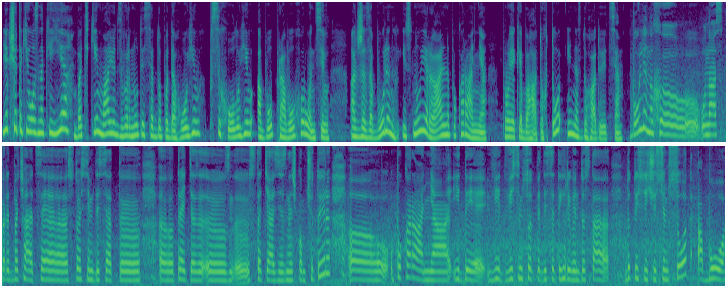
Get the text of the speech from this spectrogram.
Якщо такі ознаки є, батьки мають звернутися до педагогів, психологів або правоохоронців, адже за булінг існує реальне покарання, про яке багато хто і не здогадується. Булінг е, у нас передбачає це 173 е, е, стаття зі значком 4. Е, Покарання йде від 850 гривень до 100, до 1700 або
